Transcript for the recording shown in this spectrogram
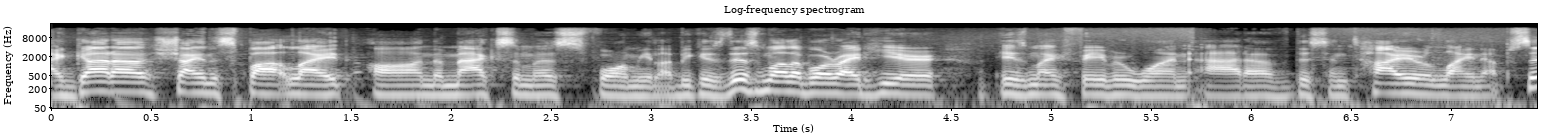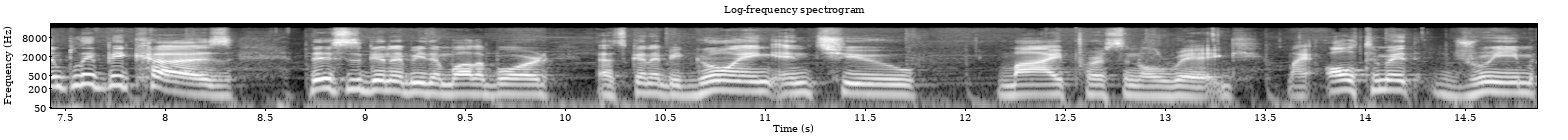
I gotta shine the spotlight on the Maximus formula because this motherboard right here is my favorite one out of this entire lineup. Simply because this is gonna be the motherboard that's gonna be going into my personal rig, my ultimate dream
